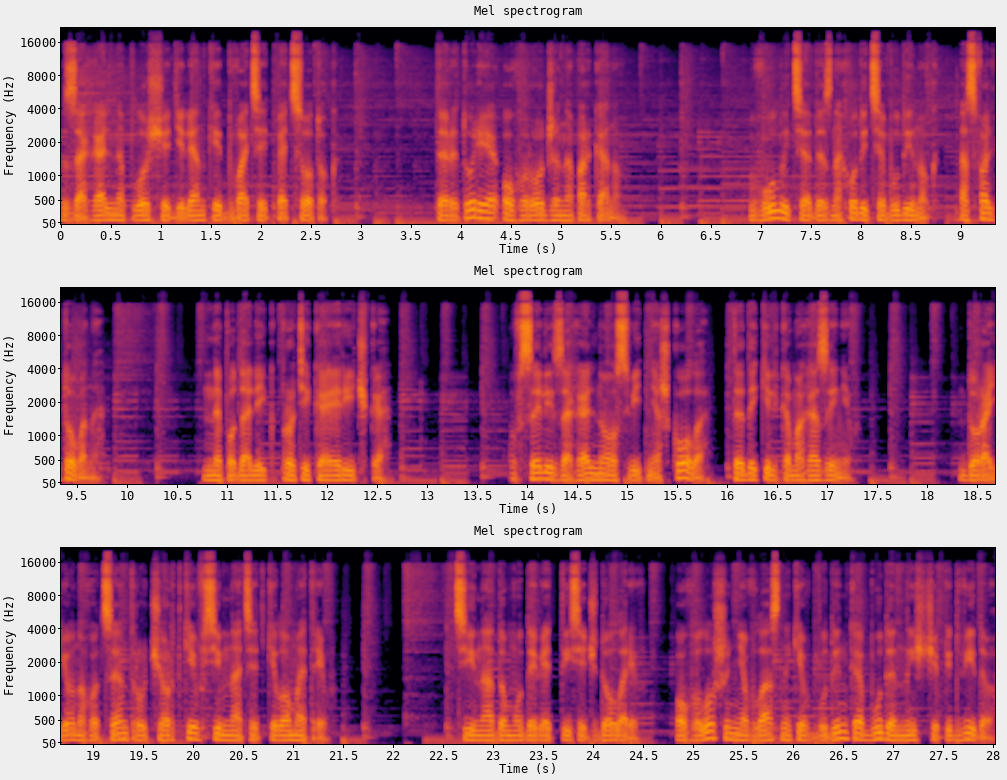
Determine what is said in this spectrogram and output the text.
Загальна площа ділянки 25 соток. Територія огороджена парканом. Вулиця, де знаходиться будинок, асфальтована. Неподалік протікає річка. В селі загальноосвітня школа та декілька магазинів. До районного центру Чортків 17 кілометрів. Ціна дому 9 тисяч доларів. Оголошення власників будинка буде нижче під відео.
